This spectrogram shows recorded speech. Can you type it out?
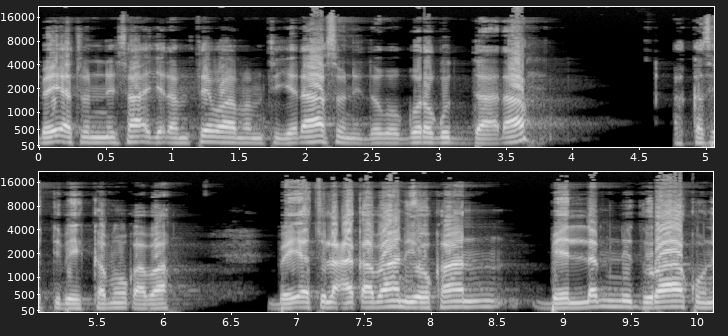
beey'atun nisaa jedhamtee waamamti jedhaa. Sun dogoggora guddaadha. Akkasitti beekamuu qaba. Beey'atul caqabaan yookaan beellamni duraa kun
